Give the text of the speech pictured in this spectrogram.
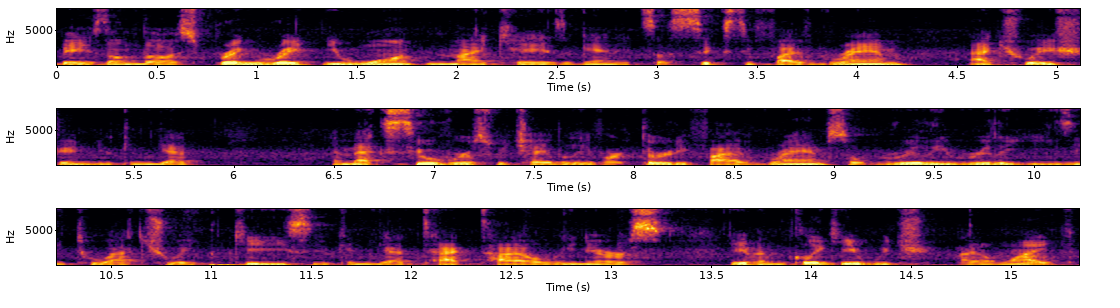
based on the spring rate you want. In my case, again, it's a 65 gram actuation. You can get MX Silvers, which I believe are 35 grams, so really, really easy to actuate the keys. You can get tactile linears, even clicky, which I don't like.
